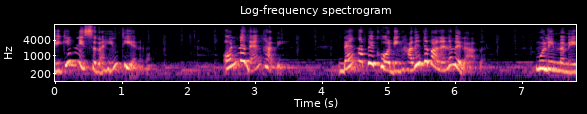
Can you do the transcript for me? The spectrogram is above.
begin ඉස්සරහින් තියෙනවා. ඔන්න දැන් හරි. දැන් අපේ කෝඩින් හරිද බලන වෙලාව. මුලින්ම මේ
